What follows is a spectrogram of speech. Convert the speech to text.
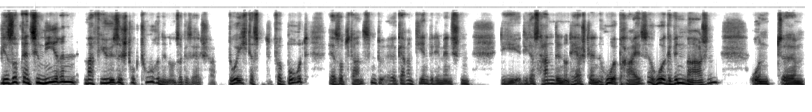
wir subventionieren mafiöse Strukturen in unserer Gesellschaft. Durch das Verbot der Substanzen äh, garantieren wir den Menschen, die, die das handeln und herstellen, hohe Preise, hohe Gewinnmargen. Und ähm,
